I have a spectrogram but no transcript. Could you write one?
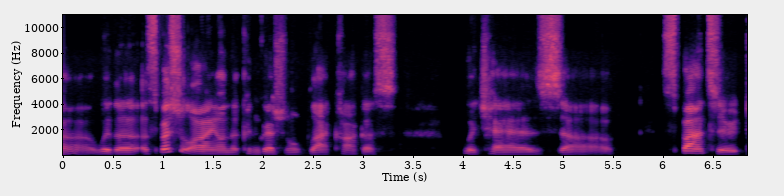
uh, with a, a, special eye on the Congressional Black Caucus which has uh, sponsored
